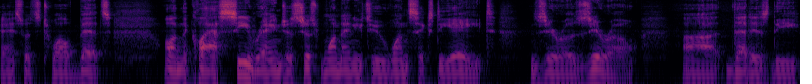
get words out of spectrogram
Okay, so it's 12 bits. On the Class C range, it's just 192.168.00. Uh, that is the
